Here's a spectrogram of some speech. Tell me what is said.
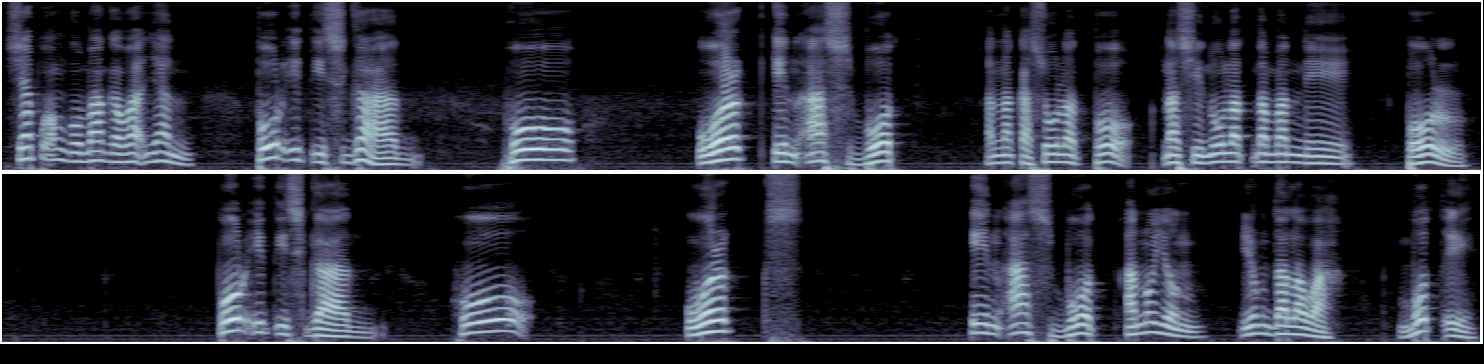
Siya po ang gumagawa yan. For it is God who work in us both. Ang nakasulat po na sinulat naman ni Paul. For it is God who works in us both. Ano yun? Yung dalawa. Both eh.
